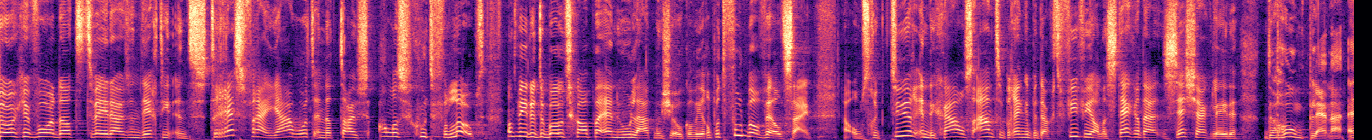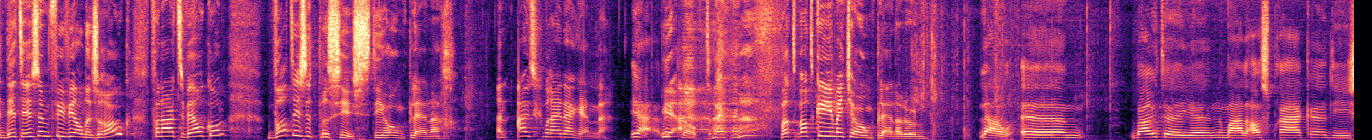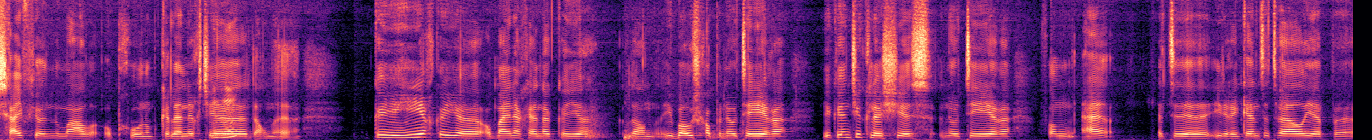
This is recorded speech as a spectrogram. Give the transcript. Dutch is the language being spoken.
zorg je ervoor dat 2013 een stressvrij jaar wordt en dat thuis alles goed verloopt? Want wie doet de boodschappen en hoe laat moest je ook alweer op het voetbalveld zijn? Nou, om structuur in de chaos aan te brengen bedacht Vivianne Steggerda zes jaar geleden de Home Planner. En dit is hem, Vivianne is er ook. Van harte welkom. Wat is het precies, die Home Planner? Een uitgebreide agenda. Ja, dat klopt. wat, wat kun je met je Home Planner doen? Nou, ehm, buiten je normale afspraken, die schrijf je normaal op gewoon op een kalendertje. Mhm. Dan eh, kun je hier, kun je, op mijn agenda kun je dan je boodschappen noteren. Je kunt je klusjes noteren. Van, het, eh, iedereen kent het wel, je hebt... eh,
